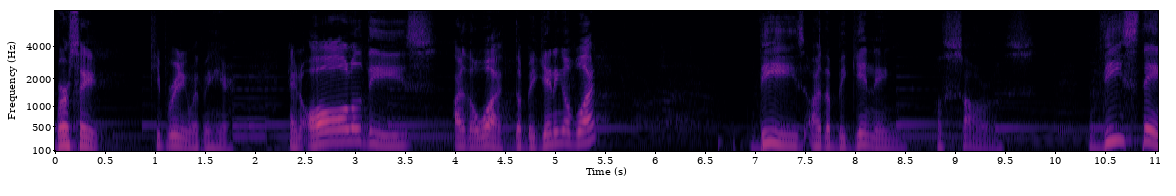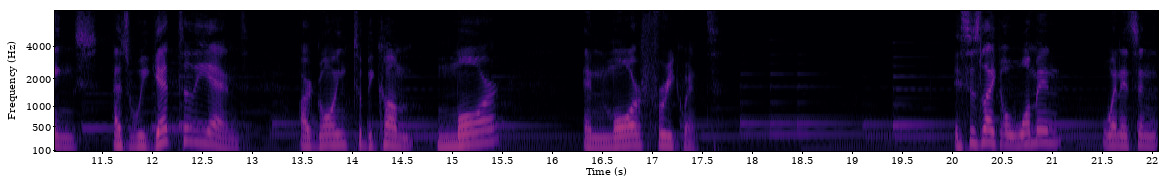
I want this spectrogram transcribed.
verse 8 Keep reading with me here. And all of these are the what? The beginning of what? These are the beginning of sorrows. These things, as we get to the end, are going to become more and more frequent. This is like a woman when it's in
